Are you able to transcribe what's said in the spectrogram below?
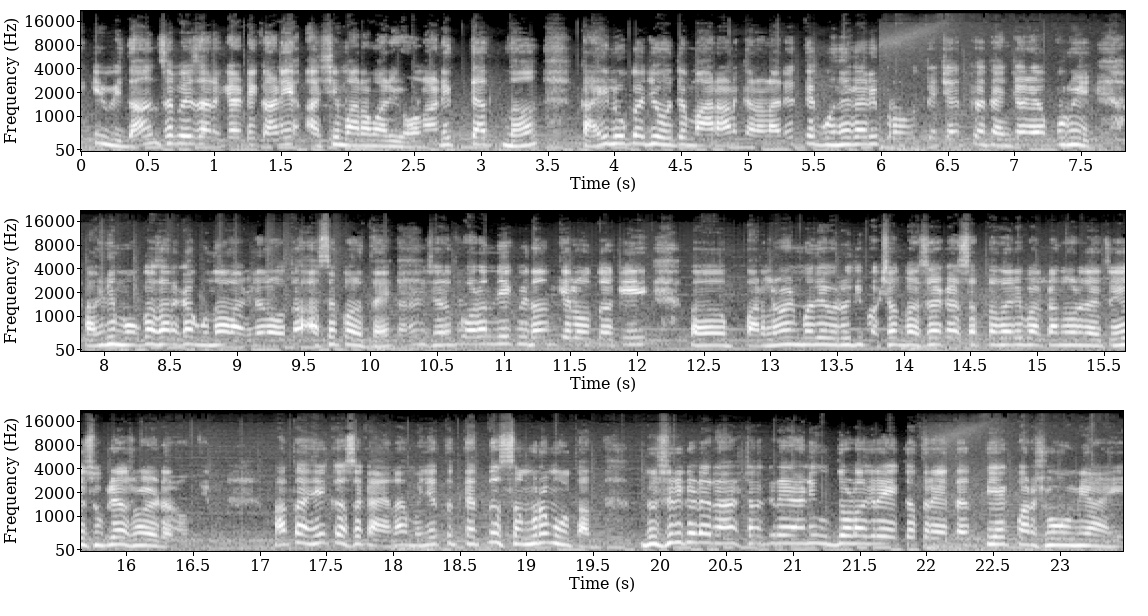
की विधानसभेसारख्या ठिकाणी अशी मारामारी होणं आणि त्यातनं काही लोक जे होते मारहाण करणारे ते गुन्हेगारी प्रवृत्तीचे आहेत किंवा त्यांच्यावर यापूर्वी अगदी मोकासारखा गुन्हा लागलेला होता असं कळतंय. कारण शरद पवारांनी एक विधान केलं होतं की पार्लमेंटमध्ये विरोधी पक्षात बसाय का सत्ताधारी बाकांवर जायचं हे सुप्रिया सुळे ठरवतील. आता हे कसं काय ना म्हणजे तर त्यातनं संभ्रम होतात. दुसरीकडे राज ठाकरे आणि उद्धव ठाकरे एकत्र येतात ती एक पार्श्वभूमी आहे.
